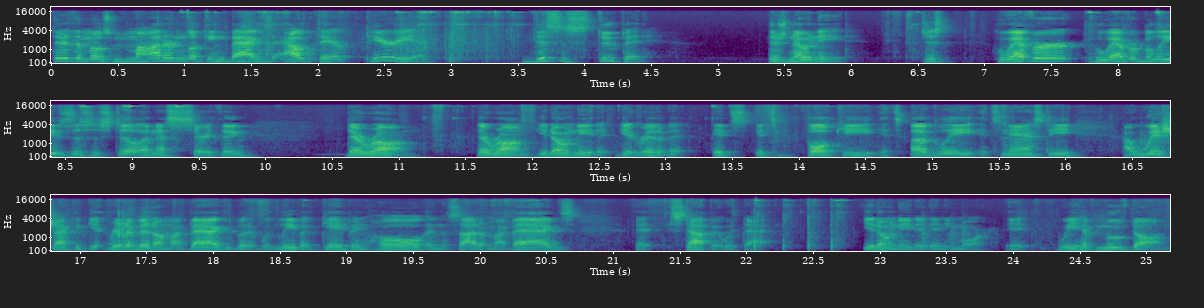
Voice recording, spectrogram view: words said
They're the most modern looking bags out there, period. This is stupid. There's no need. Just whoever whoever believes this is still a necessary thing, they're wrong. They're wrong. You don't need it. Get rid of it. It's it's bulky, it's ugly, it's nasty. I wish I could get rid of it on my bags, but it would leave a gaping hole in the side of my bags. Eh, stop it with that. You don't need it anymore. It we have moved on.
